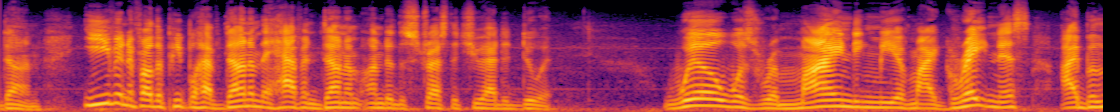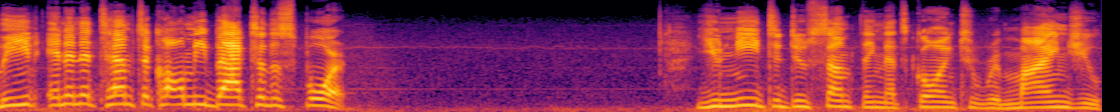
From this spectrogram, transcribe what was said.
done. Even if other people have done them, they haven't done them under the stress that you had to do it. Will was reminding me of my greatness, I believe, in an attempt to call me back to the sport. You need to do something that's going to remind you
